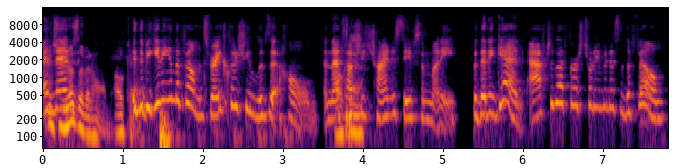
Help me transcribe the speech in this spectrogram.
and And she then does live at home. Okay, in the beginning of the film, it's very clear she lives at home, and that's how she's trying to save some money. But then again, after that first 20 minutes of the film,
